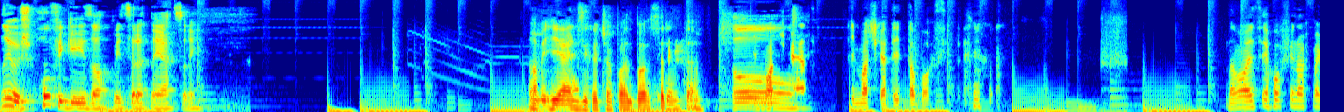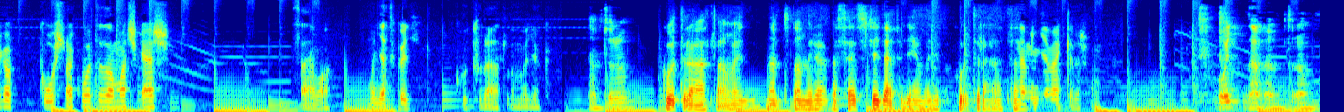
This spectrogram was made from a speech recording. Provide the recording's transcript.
Na jó, és Hofi Géza mit szeretne játszani? Ami hiányzik a csapatból szerintem. Egy Oh, macskát, egy macskát, egy tabaxit. Na majd azért Hoffinak meg a kósnak volt ez a macskás száma. Mondjátok, hogy kulturátlan vagyok. nem tudom. Kulturáltlan, vagy nem tudom, miről beszélsz, úgyhogy lehet, hogy én vagyok a kulturáltlan. Nem mindjárt megkeresem. Hogy? Nem, nem tudom.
